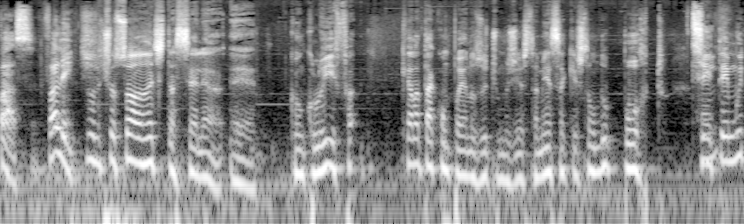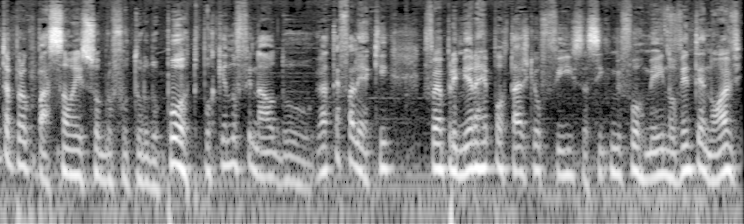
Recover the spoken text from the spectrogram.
passa. Valente. Não, deixa eu só, antes da Célia é, concluir, que ela está acompanhando nos últimos dias também essa questão do porto. Sim. Tem, tem muita preocupação aí sobre o futuro do porto, porque no final do. Eu até falei aqui que foi a primeira reportagem que eu fiz, assim que me formei em 99,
